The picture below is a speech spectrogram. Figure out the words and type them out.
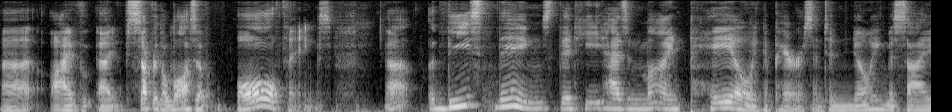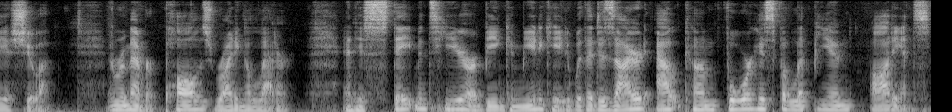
uh, I've uh, suffered the loss of all things. Uh, these things that he has in mind pale in comparison to knowing Messiah Yeshua. And remember, Paul is writing a letter, and his statements here are being communicated with a desired outcome for his Philippian audience.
